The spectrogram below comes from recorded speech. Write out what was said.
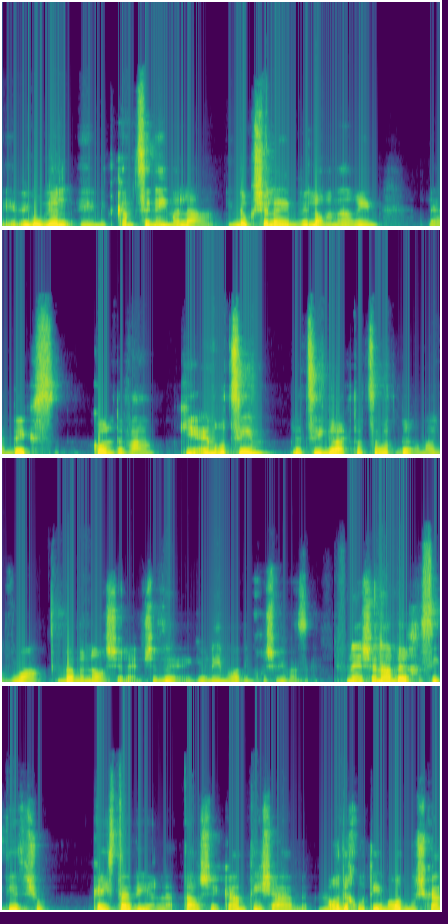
וגוגל מתקמצנים על האינדוקס שלהם ולא ממהרים לאנדקס כל דבר כי הם רוצים להציג רק תוצאות ברמה גבוהה במנוע שלהם שזה הגיוני מאוד אם חושבים על זה. לפני שנה בערך עשיתי איזשהו case study על אתר שהקמתי שהיה מאוד איכותי מאוד מושקע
